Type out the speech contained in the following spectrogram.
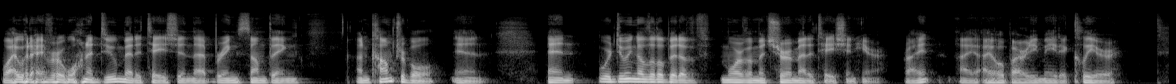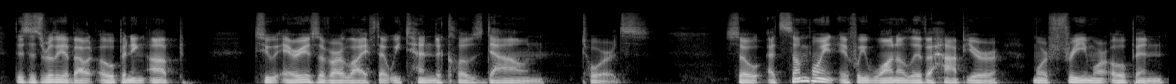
why would I ever want to do meditation that brings something uncomfortable in? And we're doing a little bit of more of a mature meditation here, right? I, I hope I already made it clear. This is really about opening up to areas of our life that we tend to close down towards. So at some point, if we want to live a happier, more free, more open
